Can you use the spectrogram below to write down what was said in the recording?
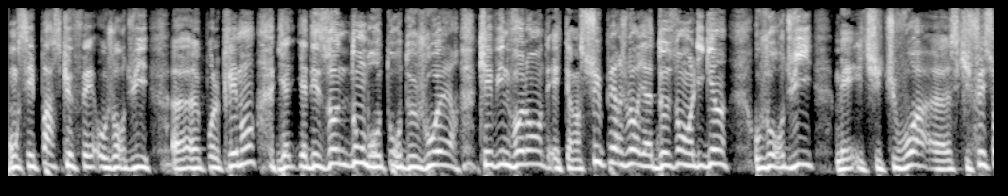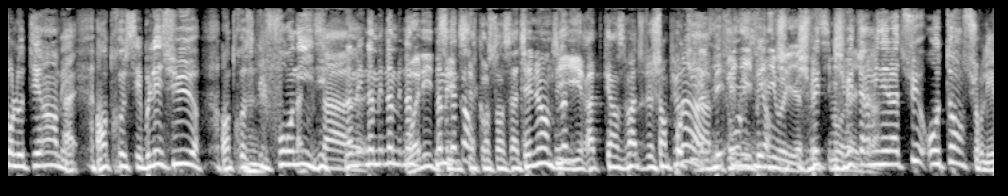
on sait pas ce que fait aujourd'hui euh, Paul Clément, il y a, il y a des zones d'ombre autour de joueurs. Kevin Volland était un super joueur il y a deux ans en Ligue 1. Aujourd'hui, mais tu, tu vois euh, ce qu'il fait sur le terrain, mais Ouais. entre ses blessures, entre ce qu'il fournit, Ah, dit- ça, non mais non mais non mais, non, Walid, non, mais une circonstance atténuante. Il rate 15 matchs de championnat. Ok, C'est mais- fini. mais fini, Walid. je vais, je terminer là-dessus. Autant sur les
